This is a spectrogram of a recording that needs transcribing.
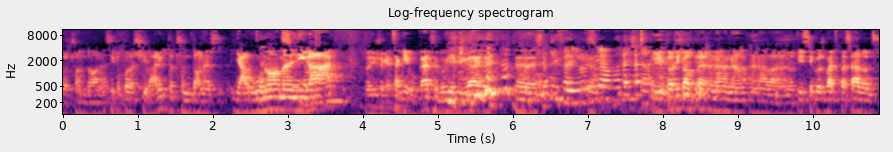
tots són dones, si tu poses xivari tots són dones, hi ha algun home Sí, no? lligat? Però dius, aquest s'ha equivocat, se podia lligar Li fa il·lusió i tot i que el, en, en, en la notícia que us vaig passar doncs,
